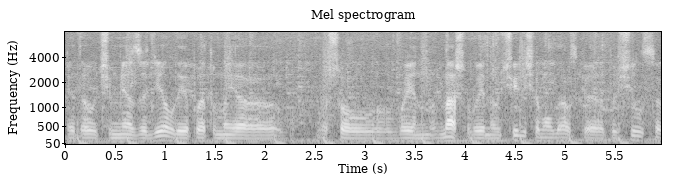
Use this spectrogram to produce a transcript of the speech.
Это очень меня задело, и поэтому я вошел в, воен- в наше военное училище молдавское, отучился.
